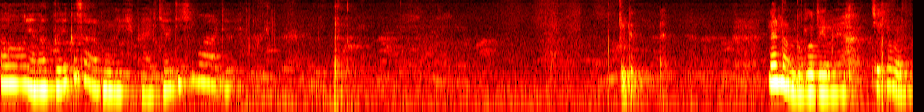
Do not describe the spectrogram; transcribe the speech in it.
Aa, yanakları kızarmış. Belki ateşi vardır. Nereden dolanıyor ya? Çekemedim.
